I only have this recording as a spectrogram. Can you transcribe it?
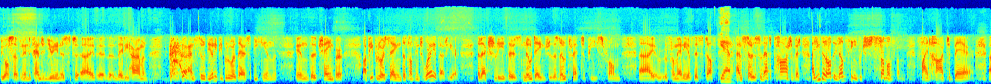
We also have an independent unionist, uh, uh, Lady Hermon, and so the only people who are there speaking in the, in the chamber are people who are saying there's nothing to worry about here. That actually there's no danger, there's no threat to peace from uh, from any of this stuff. Yeah. And so, so that's part of it. I think that all the other thing which some of them find hard to bear uh,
